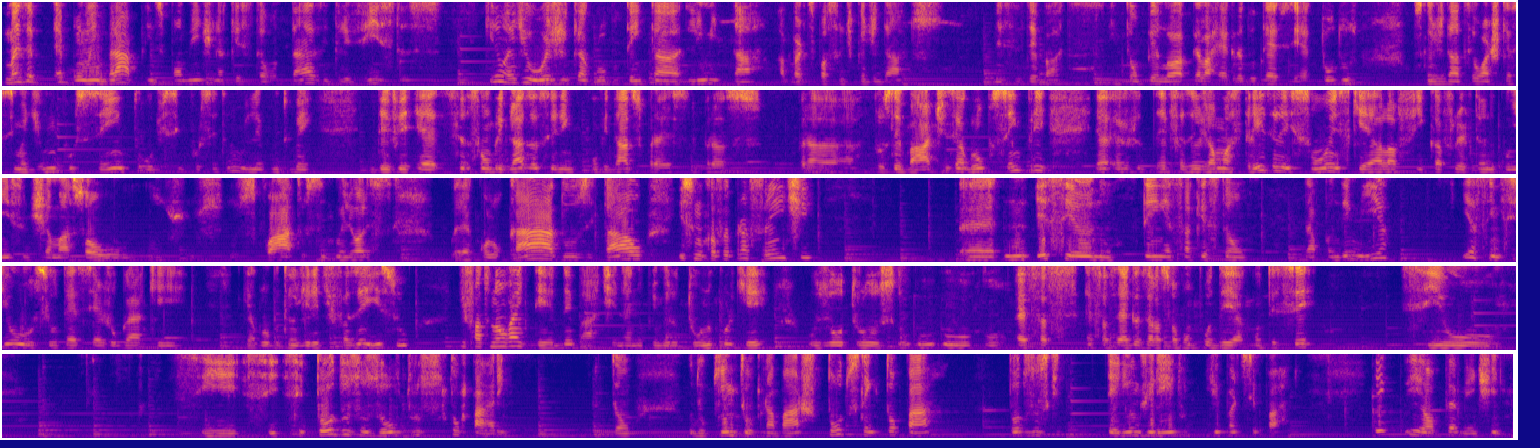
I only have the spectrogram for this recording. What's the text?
mas é, é bom lembrar, principalmente na questão das entrevistas, que não é de hoje que a Globo tenta limitar a participação de candidatos nesses debates. Então, pela, pela regra do TSE, todos os candidatos, eu acho que acima de 1% ou de 5%, não me lembro muito bem, deve, é, são obrigados a serem convidados para para os debates e a Globo sempre é, é, deve fazer já umas três eleições que ela fica flertando com isso de chamar só o, os, os, quatro, cinco melhores é, colocados e tal. Isso nunca foi para frente. É, esse ano tem essa questão da pandemia e assim se o, se o TSE julgar que, que a Globo tem o direito de fazer isso de fato não vai ter debate né, no primeiro turno, porque os outros, o, o, o, essas, essas regras elas só vão poder acontecer se o se, se, se todos os outros toparem. Então, do quinto para baixo, todos têm que topar, todos os que teriam direito de participar. E, e obviamente,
